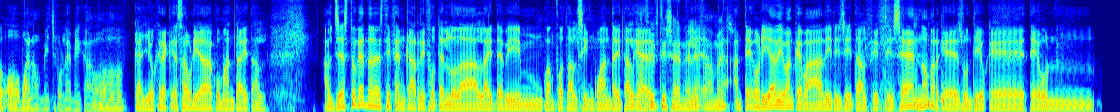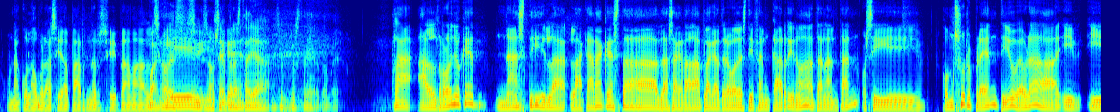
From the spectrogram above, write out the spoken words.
o, bueno, mig polèmica, o que jo crec que s'hauria de comentar i tal. El gesto aquest de Stephen Curry fotent-lo de Light the Beam quan fot el 50 i tal... Que, El 50 Cent, eh, li fa més. En teoria diuen que va dirigit al 50 Cent, no? perquè és un tio que té un, una col·laboració de partnership amb els bueno, Kings, és, sí, no sé sempre què. està allà, sempre està allà també. Clar, el rotllo aquest nasty, la, la cara aquesta desagradable que treu el Stephen Curry, no?, de tant en tant. O sigui, com sorprèn, tio, veure... I, i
